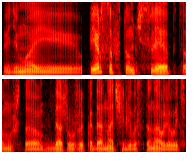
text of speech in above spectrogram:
видимо, и персов в том числе, потому что даже уже когда начали восстанавливать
